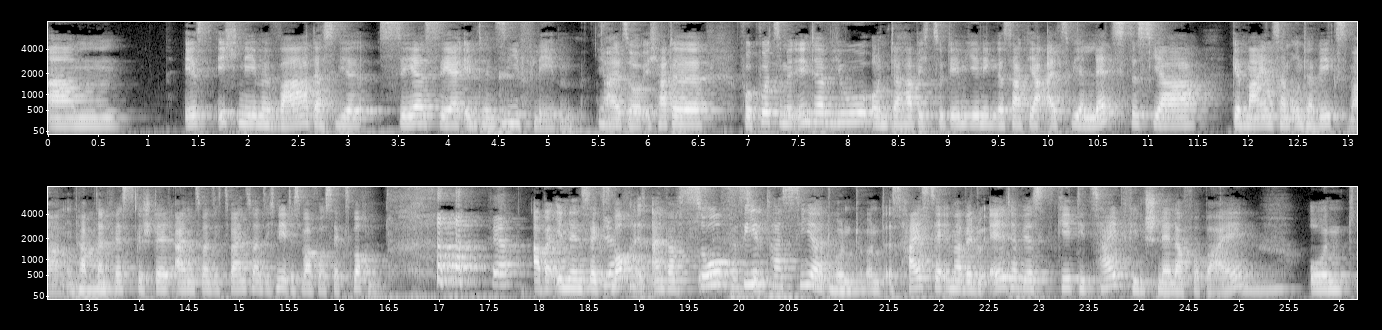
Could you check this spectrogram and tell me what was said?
ähm, ist, ich nehme wahr, dass wir sehr, sehr intensiv leben. Ja. Also ich hatte vor kurzem ein Interview und da habe ich zu demjenigen gesagt, ja, als wir letztes Jahr gemeinsam unterwegs waren und mhm. habe dann festgestellt, 21, 22, nee, das war vor sechs Wochen. ja. Aber in den sechs ja. Wochen ist einfach so, so viel passiert, passiert. Mhm. und, und es heißt ja immer, wenn du älter wirst, geht die Zeit viel schneller vorbei. Mhm. Und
